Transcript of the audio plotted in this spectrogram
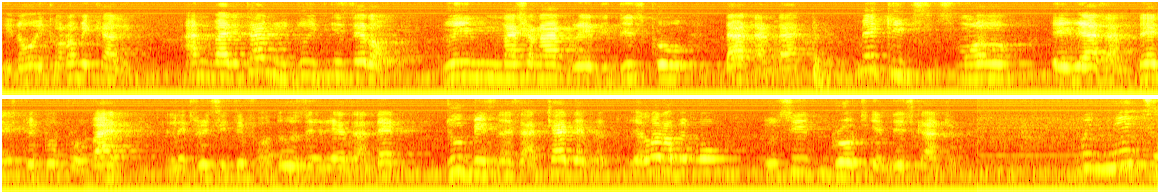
you know, economically. And by the time you do it, instead of doing national grid, disco, that and that, make it small areas and let people provide electricity for those areas and then do business and charge them. A lot of people, you see growth in this country. We need to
